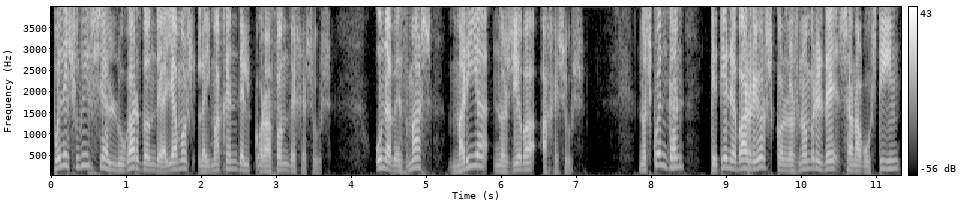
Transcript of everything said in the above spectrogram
puede subirse al lugar donde hallamos la imagen del corazón de Jesús. Una vez más, María nos lleva a Jesús. Nos cuentan que tiene barrios con los nombres de San Agustín,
